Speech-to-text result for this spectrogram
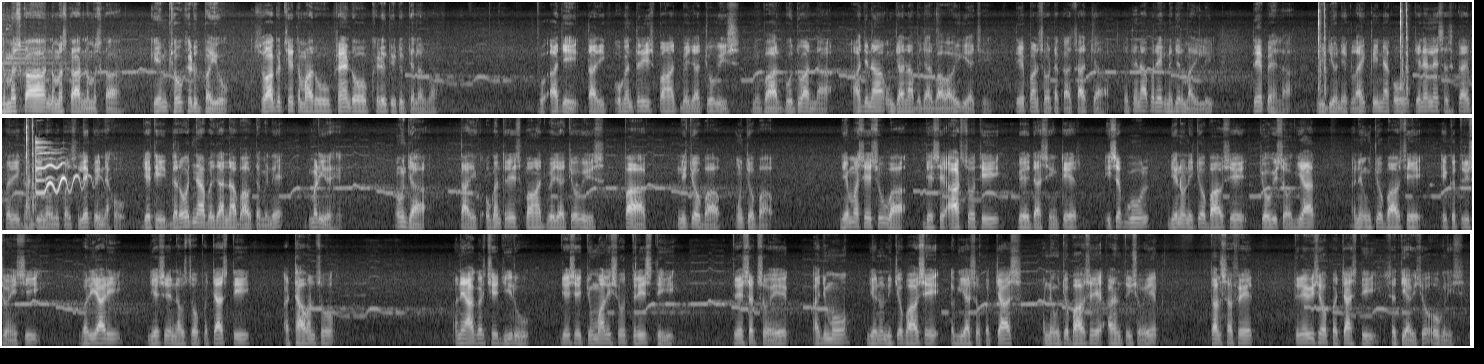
નમસ્કાર નમસ્કાર નમસ્કાર. કેમ છો ખેડૂત ભાઈઓ? સ્વાગત છે તમારું ફ્રેન્ડ ઓફ ખેડૂત યુટ્યુબ ચેનલમાં. તો આજે તારીખ ઓગણત્રીસ પાંચ બે હજાર ચોવીસને વાર બુધવારના આજના ઊંઝાના બજાર ભાવ આવી ગયા છે. તે પણ સો ટકા સાચા. તો તેના પર એક નજર મારી લઈ. તે પહેલાં વિડીયોને એક લાઇક કરી નાખો, ચેનલને સબસ્ક્રાઈબ કરી ઘંટી ઉપર સિલેક્ટ કરી નાખો, જેથી દરરોજના બજારના ભાવ તમને મળી રહે. ઊંઝા તારીખ ઓગણત્રીસ પાંચ બે હજાર ચોવીસ, પાક, નીચો ભાવ, ઊંચો ભાવ. જેમાં છે સુવા, જે આઠસોથી બે હજાર સિત્તેર. ઈસબગુલ જેનો નીચો ભાવ છે ચોવીસો અગિયાર અને ઊંચો ભાવ છે એકત્રીસો એંસી વરિયાળી, જે નવસો પચાસથી અઠ્ઠાવનસો. અને આગળ છે જીરું, જે છે ચુમ્માલીસો ત્રીસથી ત્રેસઠસો એક. અજમો જેનો નીચો ભાવ છે અગિયારસો પચાસ અને ઊંચો ભાવ છે આડત્રીસો એક. તલ સફેદ ત્રેવીસો પચાસથી સત્યાવીસો ઓગણીસ.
